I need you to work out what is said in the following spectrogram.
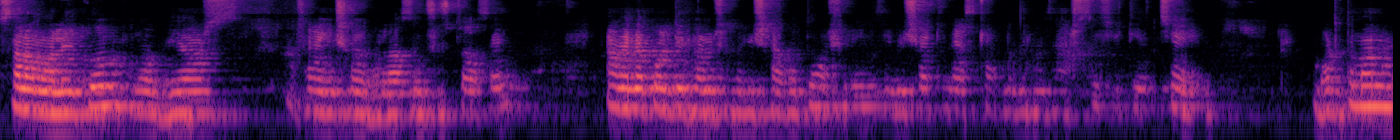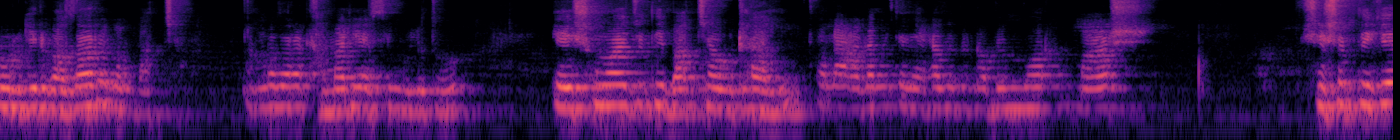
আসসালামু আলাইকুম। আমার ভিউয়ার্স, আশা রাখি সবাই ভালো আছেন, সুস্থ আছেন। আমিনা পোলট্রি ফার্মে সবাইকে স্বাগত। আসলে যে বিষয়টি আজকে আপনাদের মাঝে আসছে, সেটি হচ্ছে বর্তমান মুরগির বাজার এবং বাচ্চা। আমরা যারা খামারি আছি মূলত, এই সময় যদি বাচ্চা উঠাই, তাহলে আগামীতে দেখা যাবে নভেম্বর মাস শেষের দিকে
